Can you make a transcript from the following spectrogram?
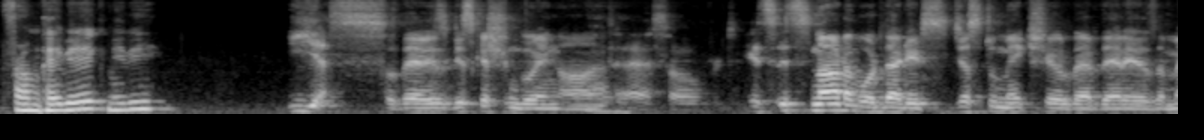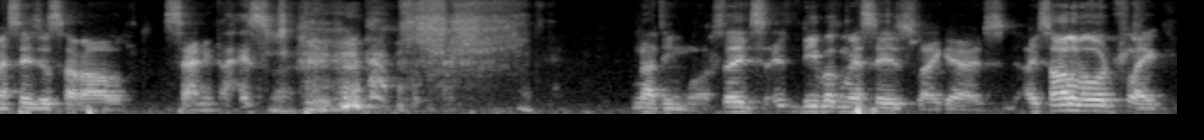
from Kaby Lake maybe. Yes, so there is discussion going on. Okay. uh, So it's, it's not about that, it's just to make sure that there is, the messages are all sanitized. Nothing more. So it's debug message, like, yeah, it's, it's all about like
